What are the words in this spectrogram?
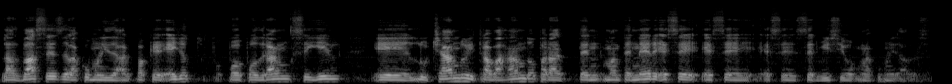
las bases de la comunidad para que ellos podrán seguir eh, luchando y trabajando para ten, mantener ese, ese, ese servicio en las comunidades.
